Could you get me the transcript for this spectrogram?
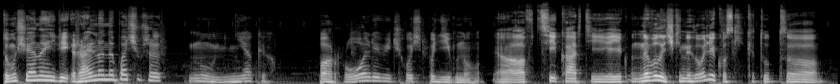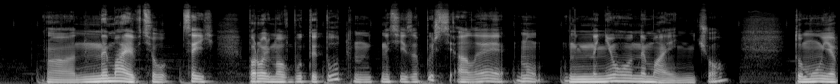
Тому що я не, реально не бачив вже ну, ніяких паролів і чогось подібного. А в цій карті є невеличкий недолік, оскільки тут е, е, немає в цього. Цей пароль мав бути тут, на цій записці, але ну, на нього немає нічого. Тому я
